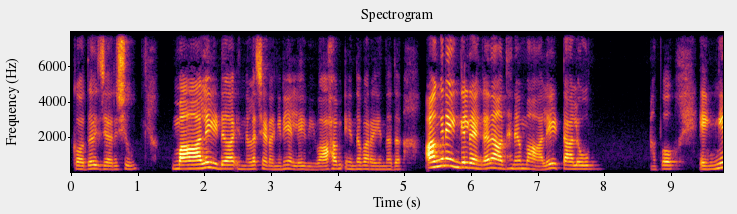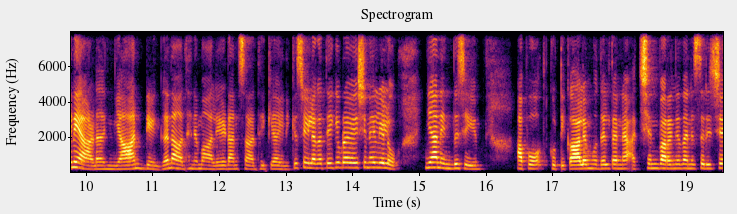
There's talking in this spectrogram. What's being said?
കോത വിചാരിച്ചു മാലയിടുക എന്നുള്ള ചടങ്ങിനെയല്ലേ വിവാഹം എന്ന് പറയുന്നത്. അങ്ങനെയെങ്കിൽ രംഗനാഥന് മാലയിട്ടാലോ അപ്പോൾ എങ്ങനെയാണ് ഞാൻ രംഗനാഥന് മാലയിടാൻ സാധിക്കുക? എനിക്ക് ശ്രീലകത്തേക്ക് പ്രവേശനമില്ലല്ലോ. ഞാൻ എന്ത് ചെയ്യും? അപ്പോൾ കുട്ടിക്കാലം മുതൽ തന്നെ അച്ഛൻ പറഞ്ഞതനുസരിച്ച്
